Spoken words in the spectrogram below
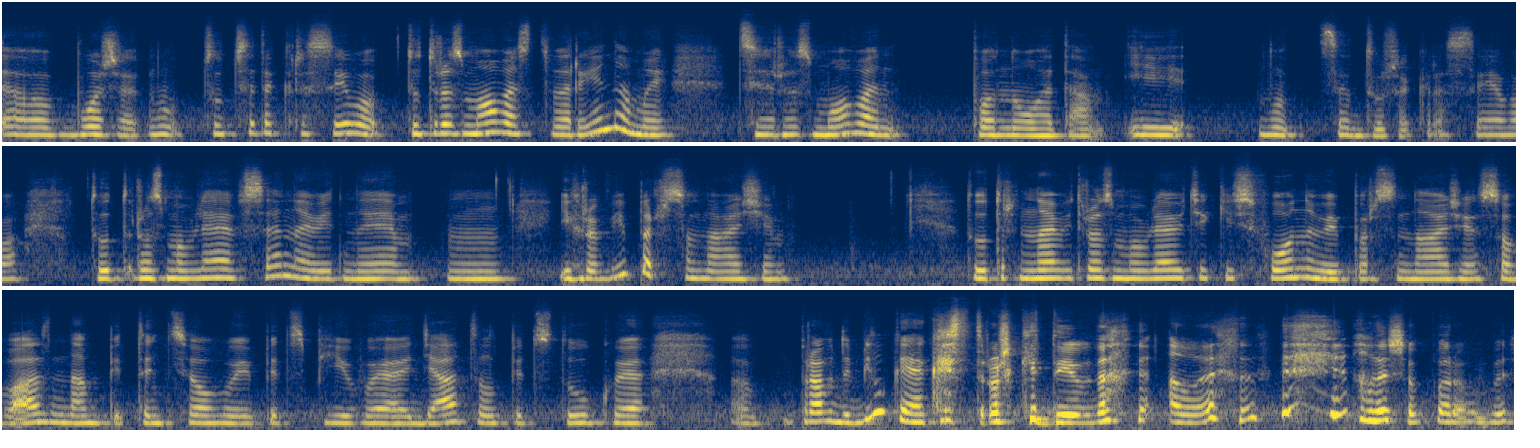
Е, Боже, ну тут все так красиво. Тут розмова з тваринами це розмова по нотам. І ну, це дуже красиво. Тут розмовляє все, навіть не ігрові персонажі. Тут навіть розмовляють якісь фонові персонажі. Сова нам підтанцьовує, підспівує, дятел підстукує. Е, Правда, білка якась трошки дивна, але, але що поробиш?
